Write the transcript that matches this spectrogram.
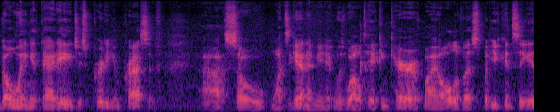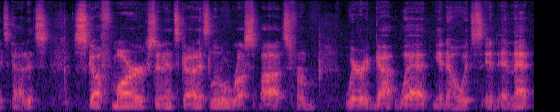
going at that age is pretty impressive. Uh, so once again, I mean, it was well taken care of by all of us, but you can see it's got its scuff marks and it's got its little rust spots from where it got wet. You know, it's it, and that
